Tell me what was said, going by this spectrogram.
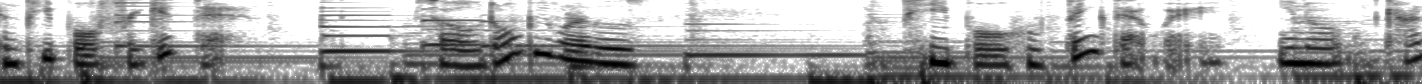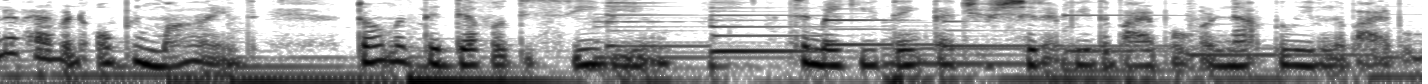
And people forget that. So don't be one of those people who think that way. You know, kind of have an open mind. Don't let the devil deceive you to make you think that you shouldn't read the Bible or not believe in the Bible.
